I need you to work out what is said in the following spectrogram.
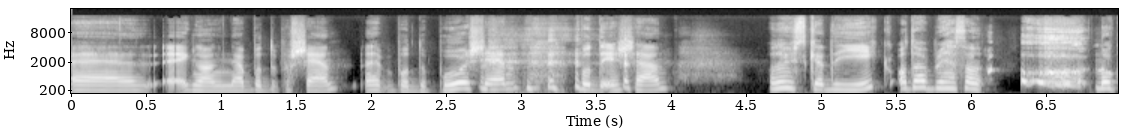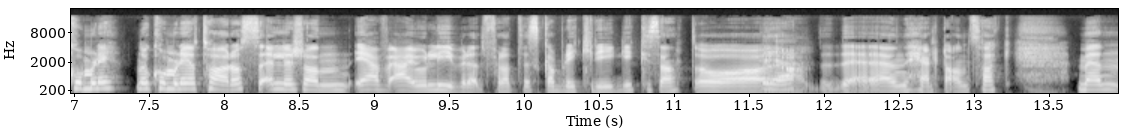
eh, en gang jeg bodde på Skien. Eh, bodde på Skien, bodde i Skien. Og da husker jeg det gikk, og da ble jeg sånn Nå kommer de! Nå kommer de og tar oss! Eller sånn Jeg er jo livredd for at det skal bli krig, ikke sant, og ja, det, er en helt annen sak. Men,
